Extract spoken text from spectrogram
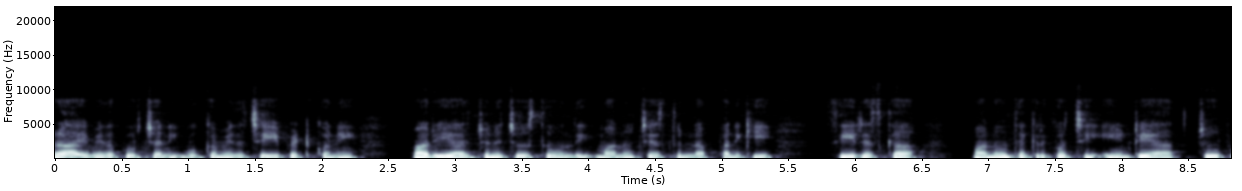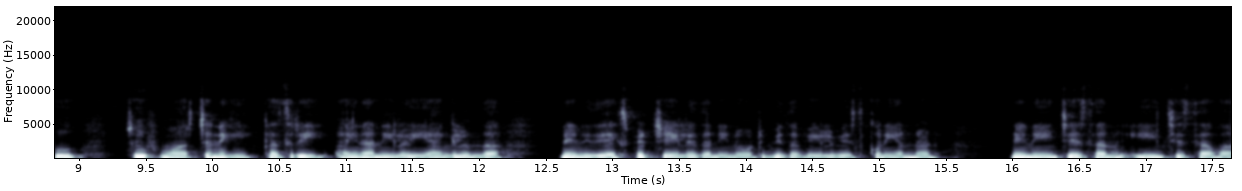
రాయి మీద కూర్చొని బుగ్గ మీద చేయి పెట్టుకొని మరీ అర్జున్ చూస్తూ ఉంది. మను చేస్తున్న పనికి సీరియస్గా మను దగ్గరికి వచ్చి ఏంటి ఆ చూపు? చూపు మార్చని కసిరి. అయినా నీలో ఈ యాంగిల్ ఉందా? నేను ఇది ఎక్స్పెక్ట్ చేయలేదని నోటి మీద వేలు వేసుకొని అన్నాడు. నేనేం చేశాను? ఏం చేసావా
